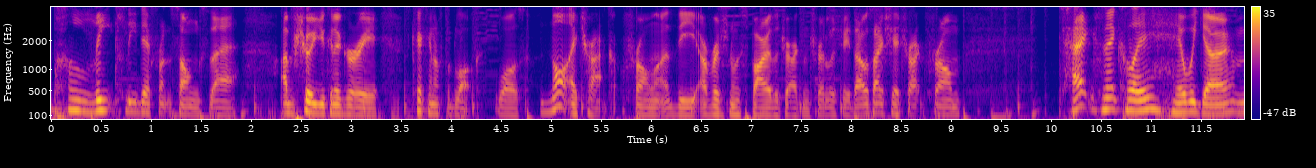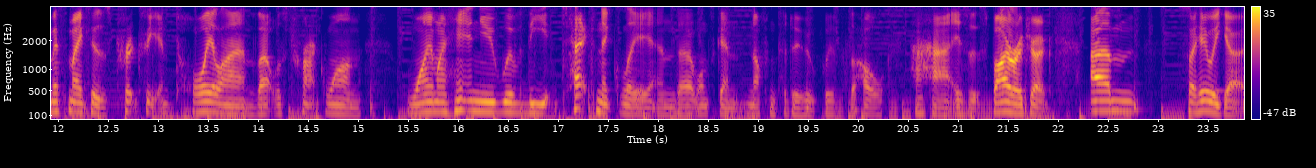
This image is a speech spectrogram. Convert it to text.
completely different songs there. I'm sure you can agree. Kicking off the block was not a track from the original Spyro the Dragon trilogy. That was actually a track from. Technically, here we go. Mythmakers, Trixie, and Toyland. That was track one. Why am I hitting you with the technically? And uh, once again, nothing to do with the whole haha is it Spyro joke. Um, so here we go.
